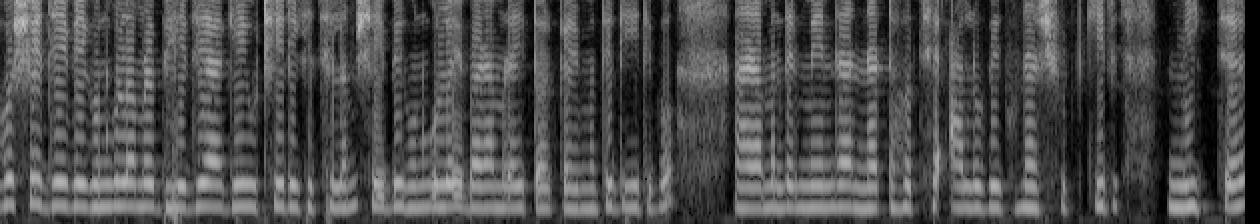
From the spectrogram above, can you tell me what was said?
অবশ্যই যে বেগুনগুলো আমরা ভেজে আগে উঠিয়ে রেখেছিলাম, সেই বেগুনগুলো এবার আমরা এই তরকারির মধ্যে দিয়ে দিব। আর আমাদের মেন রান্নাটা হচ্ছে আলু বেগুন আর শুটকির মিক্সচার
